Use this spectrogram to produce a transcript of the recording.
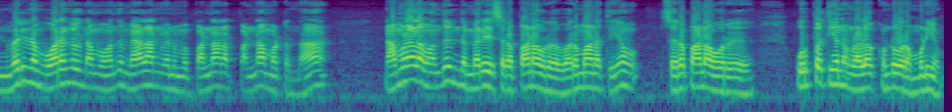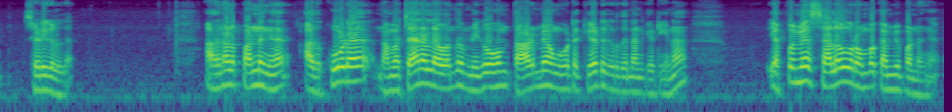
இந்த மாதிரி நம்ம உரங்கள் நம்ம வந்து மேலாண்மை நம்ம பண்ணா பண்ணால் மட்டும்தான் நம்மளால் வந்து இந்த மாதிரி சிறப்பான ஒரு வருமானத்தையும் சிறப்பான ஒரு உற்பத்தியும் நம்மளால் கொண்டு வர முடியும் செடிகளில். அதனால் பண்ணுங்கள் அது கூட நம்ம சேனலில் வந்து மிகவும் தாழ்மையாக உங்கள்கிட்ட கேட்டுக்கிறது என்னென்னு கேட்டிங்கன்னா எப்போவுமே செலவு ரொம்ப கம்மி பண்ணுங்கள்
